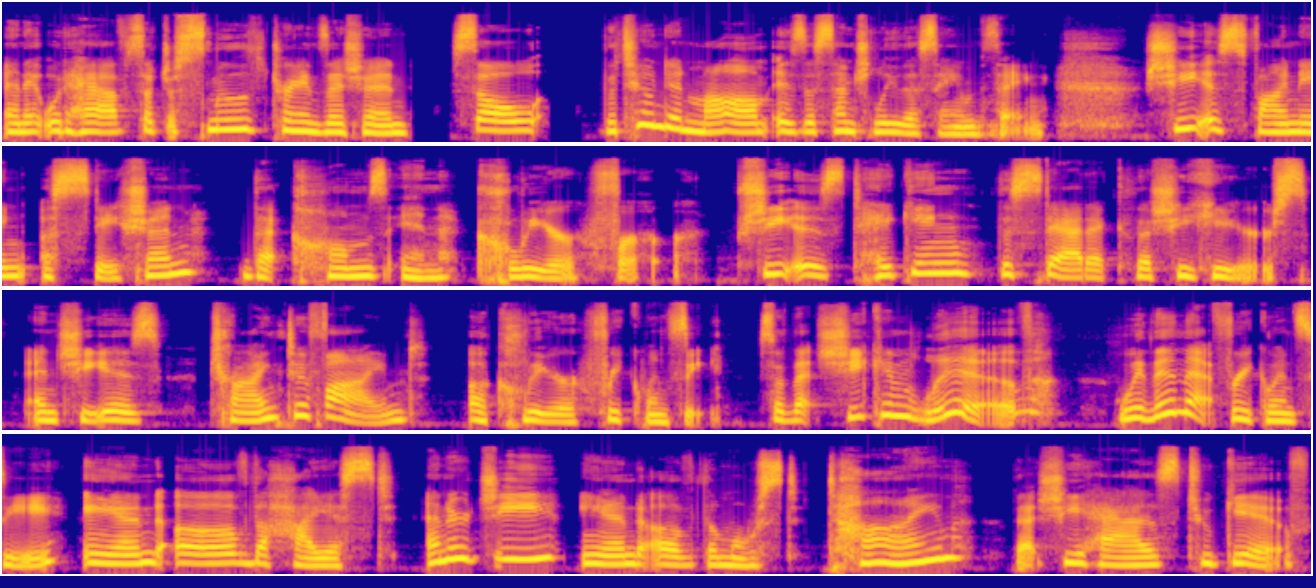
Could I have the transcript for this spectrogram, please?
and it would have such a smooth transition. So the tuned in mom is essentially the same thing. She is finding a station that comes in clear for her. She is taking the static that she hears and she is trying to find a clear frequency so that she can live within that frequency and of the highest energy and of the most time that she has to give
